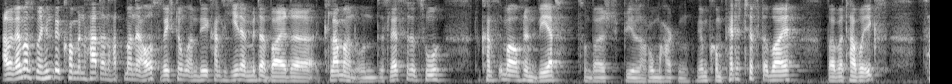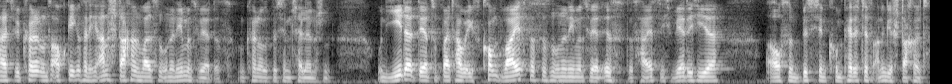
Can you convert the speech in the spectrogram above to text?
Aber wenn man es mal hinbekommen hat, dann hat man eine Ausrichtung, an die kann sich jeder Mitarbeiter klammern. Und das Letzte dazu, du kannst immer auf einen Wert zum Beispiel rumhacken. Wir haben Competitive dabei bei Batabo X. Das heißt, wir können uns auch gegenseitig anstacheln, weil es ein Unternehmenswert ist und können uns ein bisschen challengen. Und jeder, der bei TaboX kommt, weiß, dass das ein Unternehmenswert ist. Das heißt, ich werde hier auch so ein bisschen competitive angestachelt.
